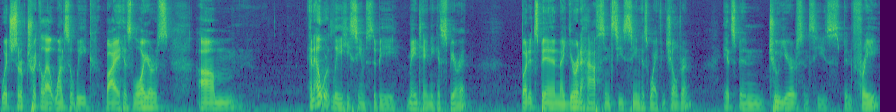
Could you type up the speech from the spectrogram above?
which sort of trickle out once a week via his lawyers. Um, and outwardly, he seems to be maintaining his spirit. But it's been a year and a half since he's seen his wife and children. It's been two years since he's been free.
